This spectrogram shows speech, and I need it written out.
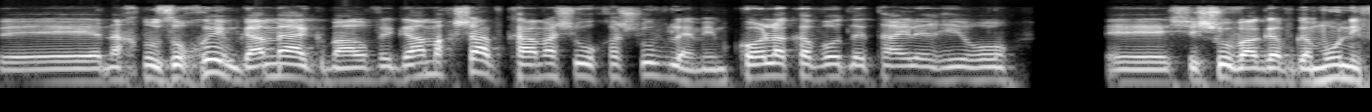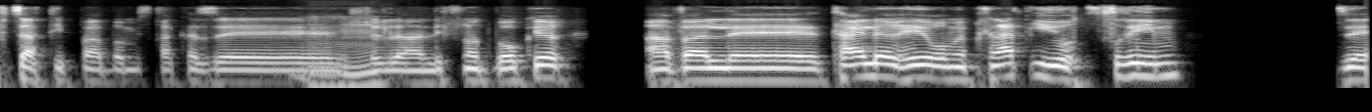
ואנחנו זוכרים גם מהגמר וגם עכשיו כמה שהוא חשוב להם, עם כל הכבוד לטיילר הירו, אה, ששוב, אגב, גם הוא נפצע טיפה במשחק הזה מהמם. של לפנות בוקר, אבל אה, טיילר הירו מבחינת יוצרים, זה,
